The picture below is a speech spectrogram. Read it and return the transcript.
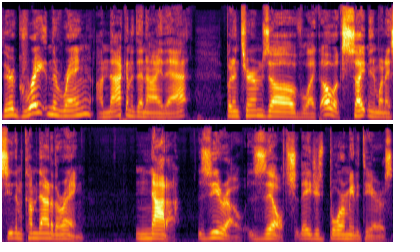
They're great in the ring. I'm not going to deny that. But in terms of like, oh, excitement when I see them come down to the ring, nada, zero, zilch. They just bore me to tears.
